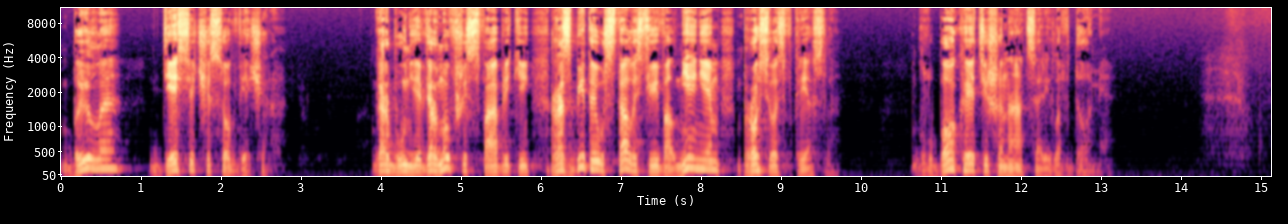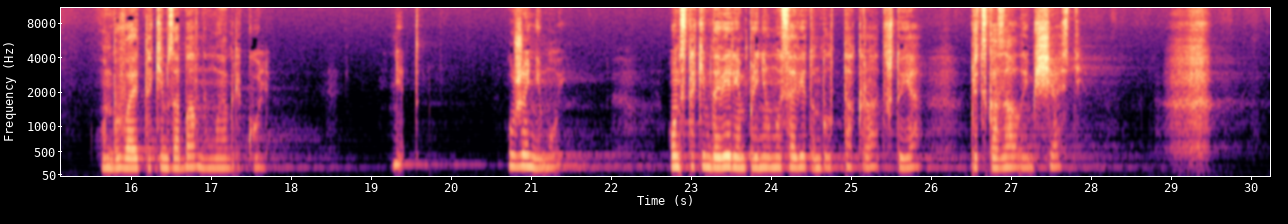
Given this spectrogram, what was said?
Было десять часов вечера. Горбунья, вернувшись с фабрики, разбитая усталостью и волнением, бросилась в кресло. Глубокая тишина царила в доме. Он бывает таким забавным, мой Агриколь. Нет, уже не мой. Он с таким доверием принял мой совет, он был так рад, что я предсказала им счастье.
